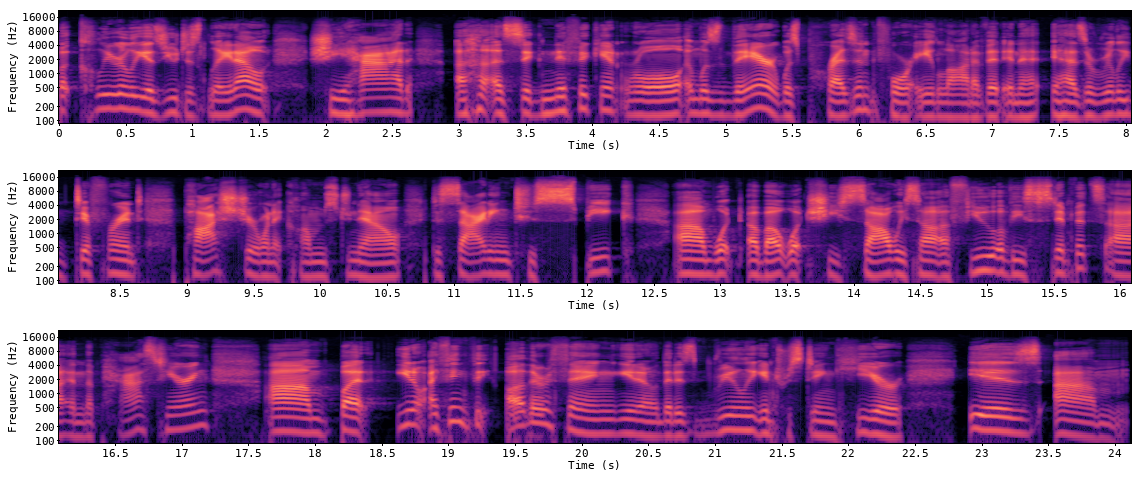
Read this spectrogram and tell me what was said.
But clearly, as you just laid out, she had a, a significant role and was there, was present for a lot of it. And it, it has a really different posture when it comes to now deciding to speak um, what about what she saw. We saw a few of these snippets uh, in the past hearing. Um, but you know, I think the other thing, you know, that is really interesting here is um,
